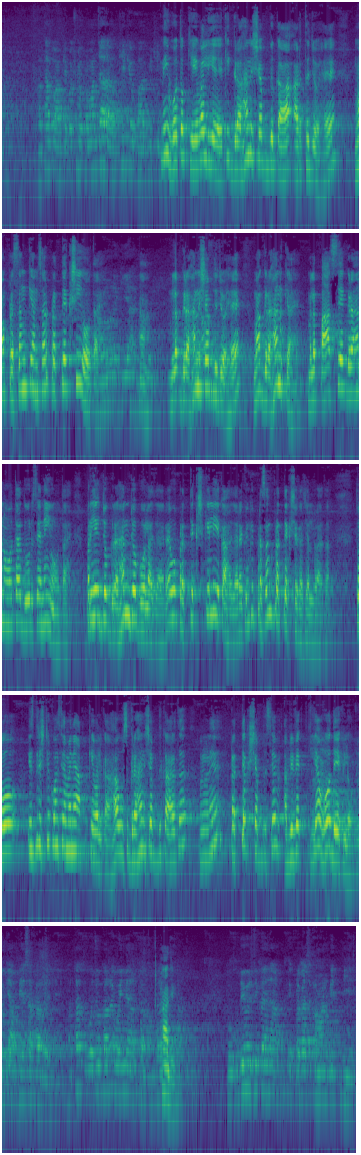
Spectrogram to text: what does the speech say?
अर्थात तो आपके पक्ष में प्रमाण जा रहा है। ठीक है बात भी ठीक नहीं वो तो केवल ये है कि ग्रहण शब्द का अर्थ जो है वहाँ प्रसंग के अनुसार प्रत्यक्ष ही होता है। उन्होंने किया है हाँ मतलब ग्रहण शब्द जो है वहाँ ग्रहण क्या है? मतलब पास से ग्रहण होता है दूर से नहीं होता है। पर ये जो ग्रहण जो बोला जा रहा है वो प्रत्यक्ष के लिए कहा जा रहा है क्योंकि प्रसंग प्रत्यक्ष का चल रहा था। तो इस दृष्टिकोण से मैंने आपको केवल कहा उस ग्रहण शब्द का अर्थ उन्होंने प्रत्यक्ष शब्द से अभिव्यक्त किया वो देख लो। जो कि आप ऐसा कर रहे थे। अर्थात वो जो कर रहे वही मैं अर्थ कर रहा हूँ। हाँ जी। तो उदयवीर जी का आप एक प्रकार से प्रमाण भी दिए।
